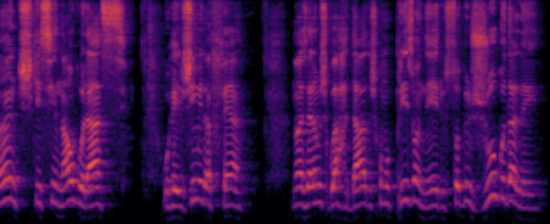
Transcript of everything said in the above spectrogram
Antes que se inaugurasse o regime da fé, nós éramos guardados como prisioneiros sob o jugo da lei.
